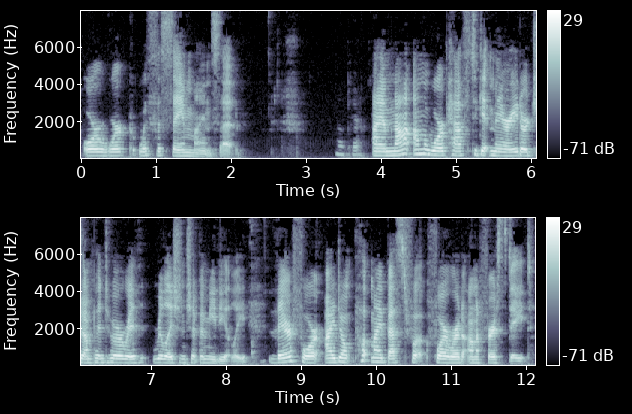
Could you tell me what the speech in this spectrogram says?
or work with the same mindset. Okay. I am not on the warpath to get married or jump into a re- relationship immediately. Therefore, I don't put my best foot forward on a first date.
